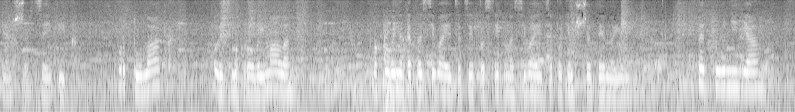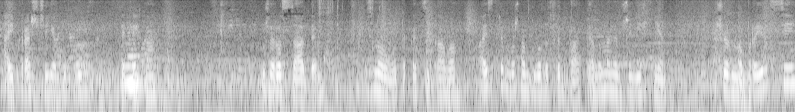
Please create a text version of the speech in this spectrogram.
Йдемо ще в цей бік. Портулак. Колись махровий мала. Махровий не так насівається, цей простий насівається потім щетиною. Петунія. А й краще я куплю декілька вже розсади. Знову така цікава айстри можна було би придбати, але в мене вже їх є чорнобривці,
